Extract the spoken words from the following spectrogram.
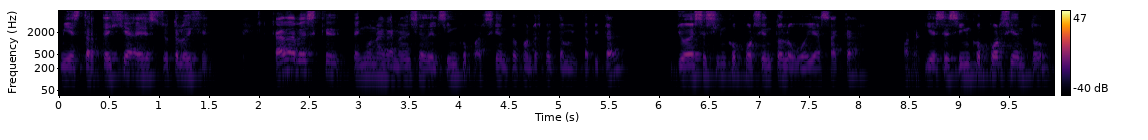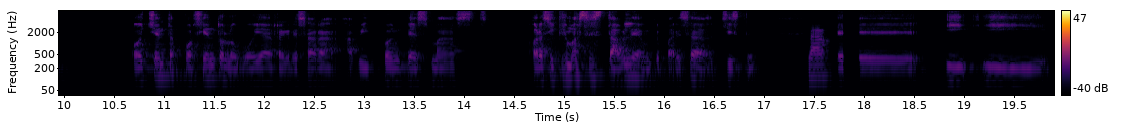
mi estrategia es, yo te lo dije, cada vez que tengo una ganancia del 5% con respecto a mi capital, yo ese 5% lo voy a sacar. Y ese 5%, 80% lo voy a regresar a, Bitcoin, que es más, ahora sí que más estable, aunque parezca chiste. Eh, y,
